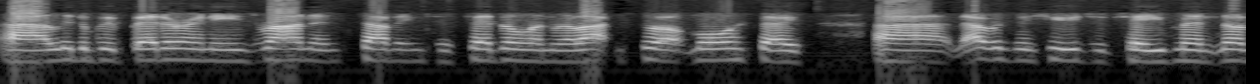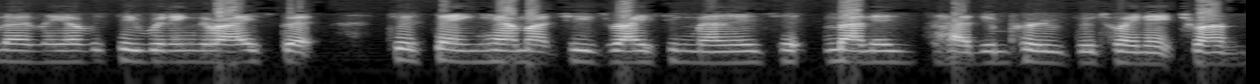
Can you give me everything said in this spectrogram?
uh, a little bit better in his run and starting to settle and relax a lot more. So uh, that was a huge achievement. Not only obviously winning the race, but just seeing how much his racing manners, manners had improved between each run.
